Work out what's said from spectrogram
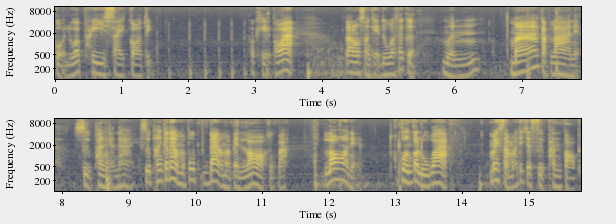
โกตหรือว่า pre zygotic โอเค เพราะว่าเราลองสังเกตดูว่าถ้าเกิดเหมือนม้ากับลาเนี่ยสืบพันธุ์กันได้ สืบพันธุ์ก็ได้ออกมาปุ๊บได้ออกมาเป็นล่อถูกปะล่อเนี่ย ทุกคนก็รู้ว่าไม่สามารถที่จะสืบพันธุ์ต่อไป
